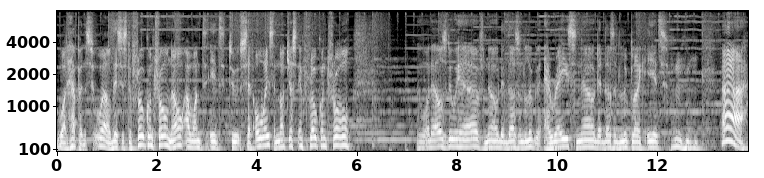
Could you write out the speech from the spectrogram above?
what happens. Well, this is the flow control. No, I want it to set always and not just in flow control. What else do we have? No, that doesn't look... Erase? No, that doesn't look like it. ah!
